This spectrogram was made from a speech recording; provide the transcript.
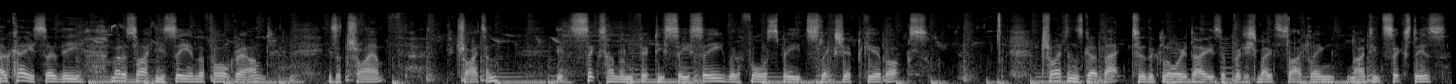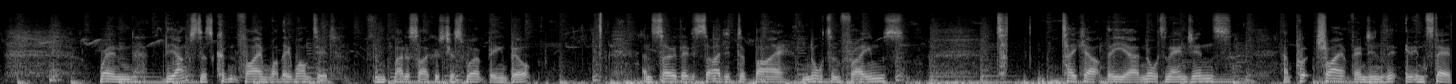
Okay, so the motorcycle you see in the foreground is a Triumph Triton. It's 650cc with a four-speed slick shift gearbox. Tritons go back to the glory days of British motorcycling, 1960s, when the youngsters couldn't find what they wanted. The motorcycles just weren't being built. And so they decided to buy Norton frames, take out the uh, Norton engines and put Triumph engines instead.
